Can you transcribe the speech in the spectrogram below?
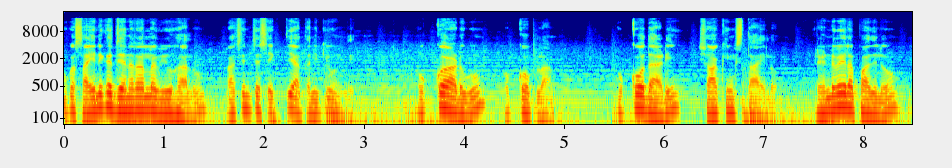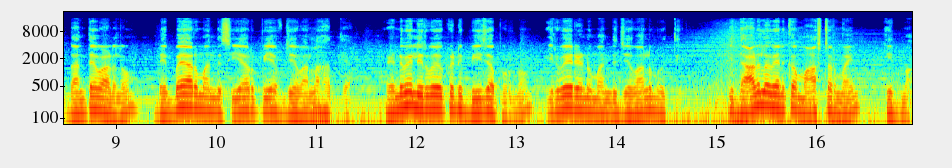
ఒక సైనిక జనరల్ల వ్యూహాలు రచించే శక్తి అతనికి ఉంది. ఒక్కో అడుగు ఒక్కో ప్లాన్. ఒక్కో దాడి షాకింగ్ స్థాయిలో. రెండు వేల పదిలో దంతెవాడలో డెబ్బై ఆరు మంది సిఆర్పిఎఫ్ జవాన్ల హత్య. రెండు వేల ఇరవై ఒకటి బీజాపూర్లో ఇరవై రెండు మంది జవాన్లు మృతి. ఈ దాడుల వెనుక మాస్టర్ మైండ్ హిడ్మా.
